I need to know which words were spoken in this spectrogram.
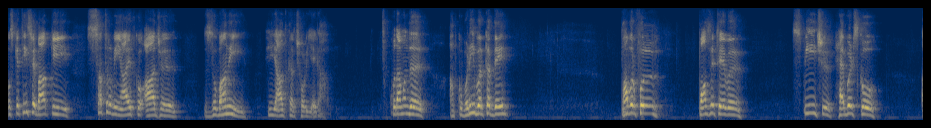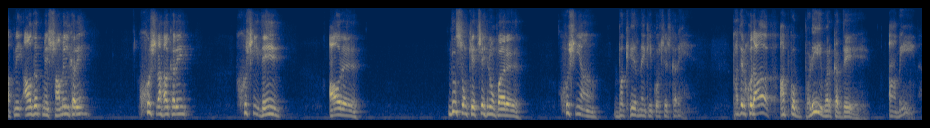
اس کے تیسرے باپ کی سترویں آیت کو آج زبانی ہی یاد کر چھوڑیے گا۔ خدا مند آپ کو بڑی برکت دے۔ پاورفل پازیٹیو اسپیچ ہیبٹس کو اپنی عادت میں شامل کریں، خوش رہا کریں، خوشی دیں اور دوسروں کے چہروں پر خوشیاں بکھیرنے کی کوشش کریں۔ قدر خدا آپ کو بڑی برکت دے۔ آمین۔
